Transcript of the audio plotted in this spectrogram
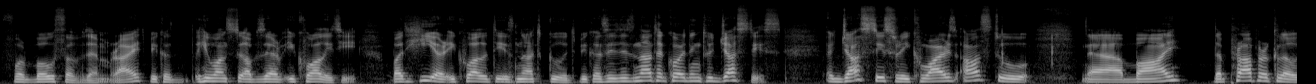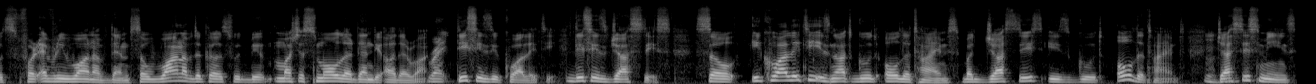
for both of them, right? Because he wants to observe equality. But here, equality is not good because it is not according to justice. Justice requires us to uh, buy the proper clothes for every one of them. So one of the clothes would be much smaller than the other one. Right. This is equality. This is justice. So equality is not good all the times, but justice is good all the times. Mm-hmm. Justice means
